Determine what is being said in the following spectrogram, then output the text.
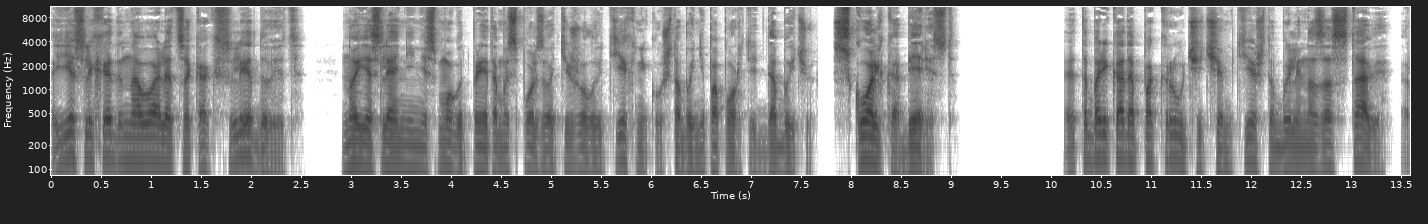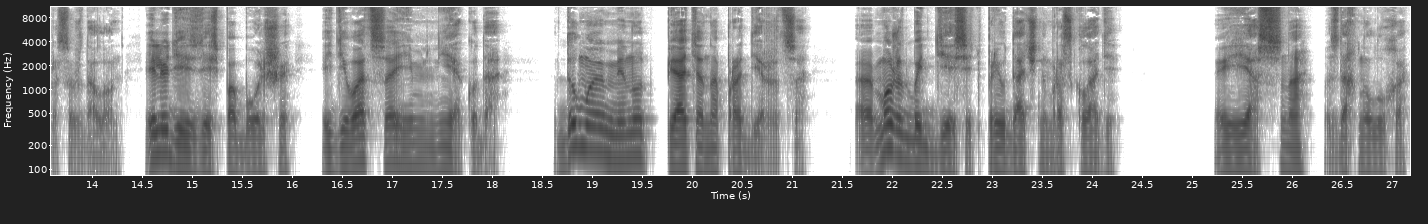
Если хеды навалятся как следует, но если они не смогут при этом использовать тяжелую технику, чтобы не попортить добычу, сколько, Берест? Эта баррикада покруче, чем те, что были на заставе, рассуждал он, и людей здесь побольше, и деваться им некуда. Думаю, минут пять она продержится. Э, может быть, десять при удачном раскладе. — Ясно, — вздохнул Ухо.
